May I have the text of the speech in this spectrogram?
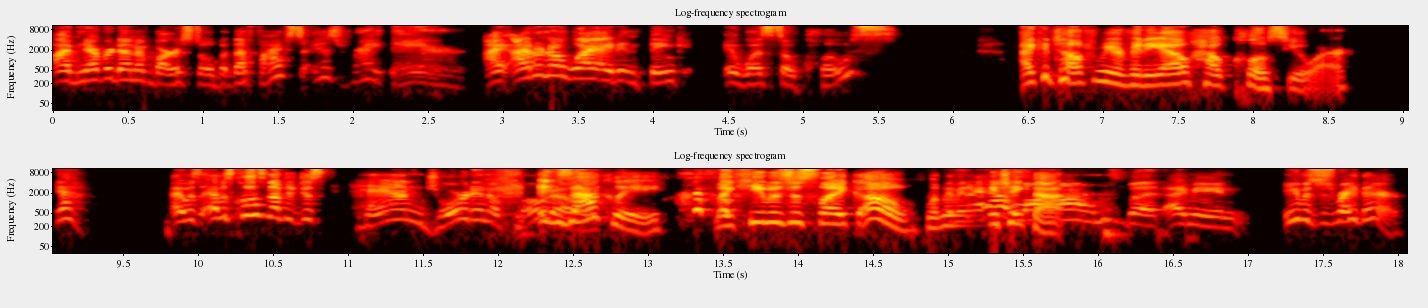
I've never done a bar stool, but the five star is right there. I, I don't know why I didn't think it was so close. I could tell from your video how close you were. Yeah. I was I was close enough to just hand Jordan a photo. Exactly. like he was just like, oh, let I me, mean, let me take that. arms, but I mean, he was just right there,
